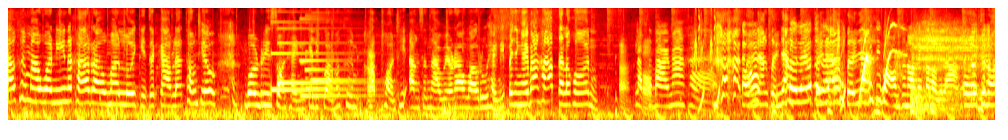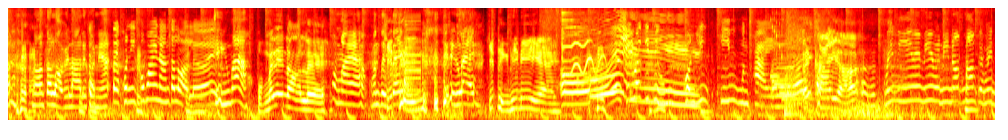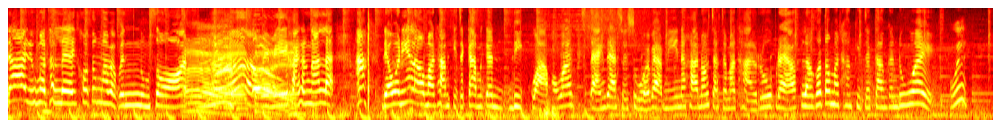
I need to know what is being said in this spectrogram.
าขึ้นมาวันนี้นะคะ เรามาลุยกิจกรรมและท่องเที่ยวบนรีสอร์ทแห่งนี้กันดีกว่าเมื่อคืนพักผ่อนที่อังสนาเวราวารูแห่งนี้เป็นยังไงบ้างครับ แต่ละคน อะหลับต่อสบายมากค่ะ แต่ตื่ว่านยังตื่นยังตื่นแล้วตื่นแล้วตื่นยังพี่ติ๊กบอกออมจะนอนเลยตลอดเวลา เออจะนอนนอนตลอดเวลาเลยคนเนี้ยแต่คนนี้เขาว่ายน้ำตลอดเลย จริงป่ะผมไม่ได้นอนเลย ทำไมอะมันตื่นเต้นคิดถึง คิดถึงอะไร คิดถึงที่นี่ไง โอ้ยคิดว่าคิดถึงคนที่ที่เมืองไทย เอเฮ้อยใครเหรอ ไม่มี ไม่ได้เดี๋ยวมาทะเลเขาต้องมาแบบเป็นหนุ่มโสดเอเอออไม่มีใครทั้งนั้นแหละอะเดี๋ยววันนี้เรามาทำกิจกรรมกันดีกว่า เพราะว่าแสงแดดสวยๆแบบนี้นะคะ นอกจากจะมาถ่ายรูปแล้ว เราก็ต้องมาทำกิจกรรมกันด้วย อุ้ย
